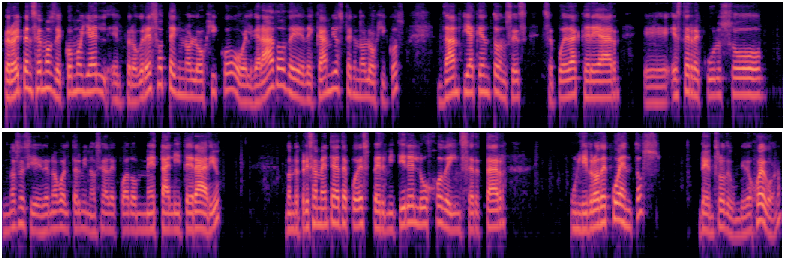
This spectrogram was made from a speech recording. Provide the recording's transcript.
Pero ahí pensemos de cómo ya el, progreso tecnológico o el grado de, cambios tecnológicos dan pie a que entonces se pueda crear eh, este recurso, no sé si de nuevo el término sea adecuado, metaliterario, donde precisamente ya te puedes permitir el lujo de insertar un libro de cuentos dentro de un videojuego, ¿no?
